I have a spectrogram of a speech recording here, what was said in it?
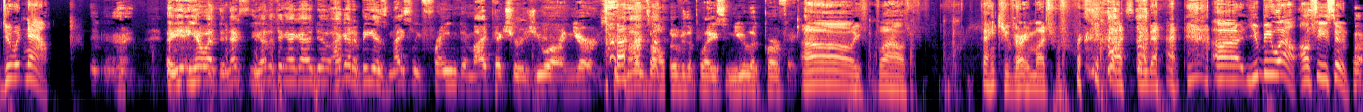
Do it now. You you know what? The next, the other thing I got to do, I got to be as nicely framed in my picture as you are in yours. Mine's all over the place, and you look perfect. Oh, wow. Thank you very much for recognizing that. Uh, you be well. I'll see you soon. All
